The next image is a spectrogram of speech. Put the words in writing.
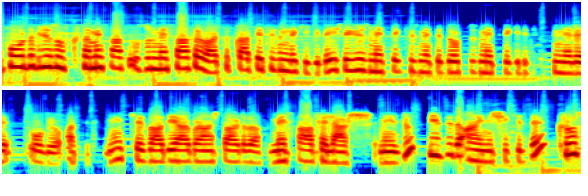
Sporda biliyorsunuz kısa mesafe, uzun mesafe var. Tıpkı atletizmdeki gibi işte 100 metre, 200 metre, 400 metre gibi disiplinleri oluyor atletizmin. Keza diğer branşlarda da mesafeler mevcut. Bizde de aynı şekilde. Cross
